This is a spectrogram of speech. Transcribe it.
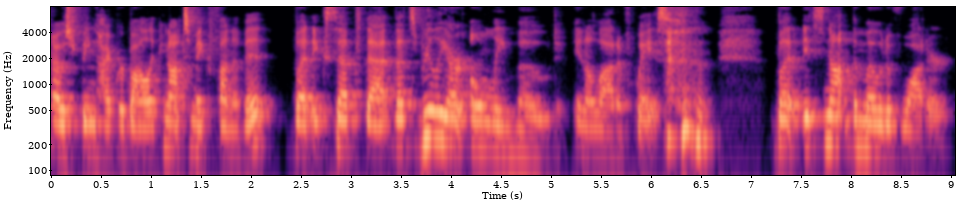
I was being hyperbolic, not to make fun of it, but accept that that's really our only mode in a lot of ways. but it's not the mode of water.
